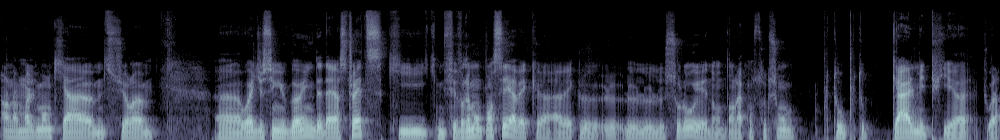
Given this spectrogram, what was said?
à l'emballement qu'il y a euh, sur Where You Think You're Going de Dire Straits, qui, qui me fait vraiment penser avec, avec le, le, solo et dans la construction plutôt, calme. Et puis, euh, puis voilà.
